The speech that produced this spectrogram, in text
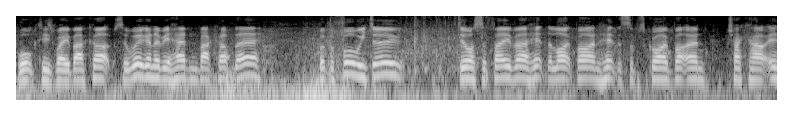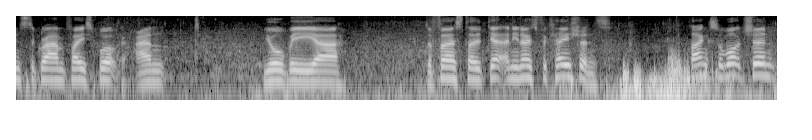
walked his way back up. So we're going to be heading back up there. But before we do, do us a favour, hit the like button, hit the subscribe button, check out Instagram, Facebook, and you'll be uh, the first to get any notifications. Thanks for watching.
